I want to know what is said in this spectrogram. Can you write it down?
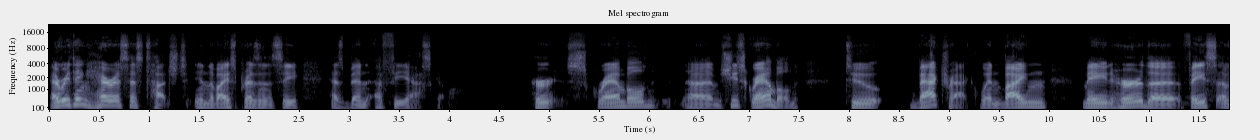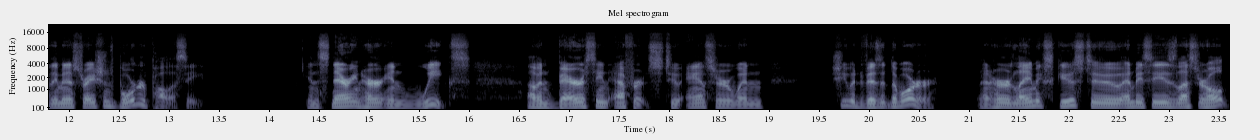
Everything Harris has touched in the vice presidency has been a fiasco. Her scrambled, um, she scrambled to backtrack when Biden made her the face of the administration's border policy ensnaring her in weeks of embarrassing efforts to answer when she would visit the border. And her lame excuse to NBC's Lester Holt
